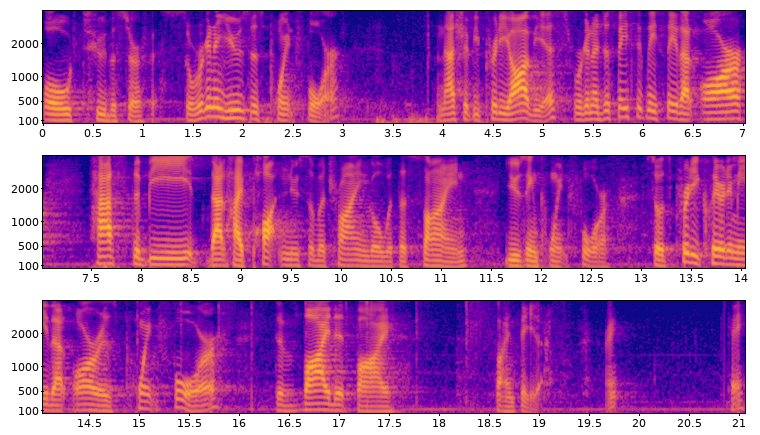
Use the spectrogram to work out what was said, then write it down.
O to the surface. So we're going to use this 0.4. And that should be pretty obvious. We're going to just basically say that r has to be that hypotenuse of a triangle with a sine using 0.4. So it's pretty clear to me that r is 0.4 divided by sine theta, right? Okay,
